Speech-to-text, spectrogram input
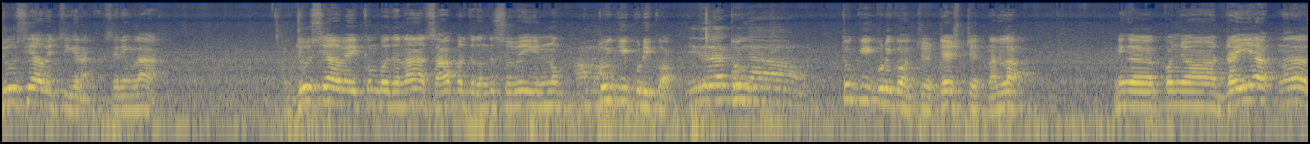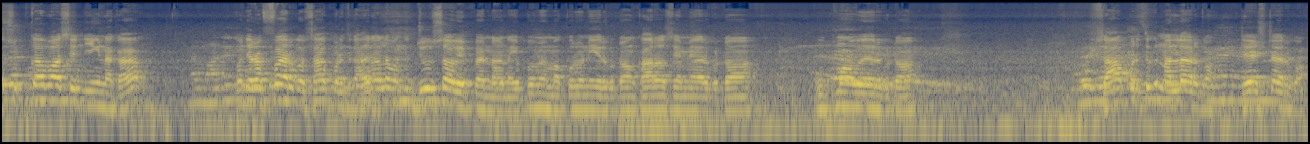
ஜூஸியாக வச்சுக்கிறேன். சரிங்களா? ஜூஸியாக வைக்கும்போதுனா சாப்பிட்றதுக்கு வந்து சுவை இன்னும் தூக்கி குடிக்கும். தூக்கி குடிக்கும். டேஸ்ட்டு நல்லா. நீங்கள் கொஞ்சம் ட்ரையாக சுக்காவாக செஞ்சீங்கன்னாக்கா கொஞ்சம் ரஃப்பாக இருக்கும் சாப்பிட்றதுக்கு. அதனால வந்து ஜூஸாக வைப்பேன் நான். எப்போவுமே மக்குருனி இருக்கட்டும் காரா சேமியா இருக்கட்டும் உப்புமாவே இருக்கட்டும். சாப்பிட்றதுக்கு நல்லா இருக்கும் டேஸ்ட்டாக இருக்கும்.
